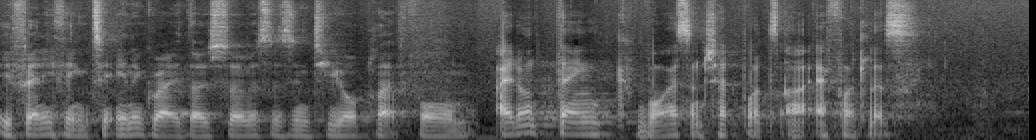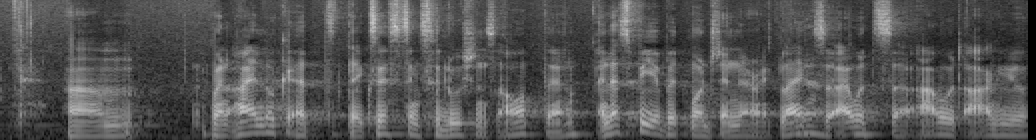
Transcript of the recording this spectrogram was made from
if anything, to integrate those services into your platform? I don't think voice and chatbots are effortless. Um, when I look at the existing solutions out there, and let's be a bit more generic, right? Yeah. So I would, uh, I would argue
